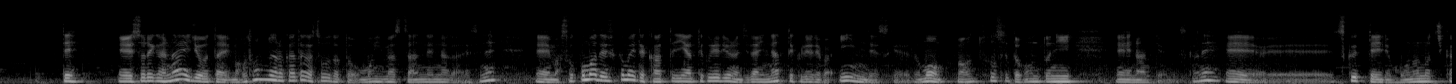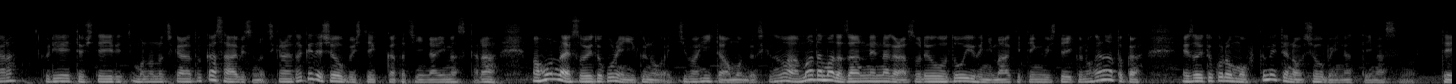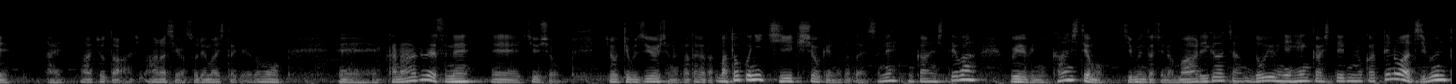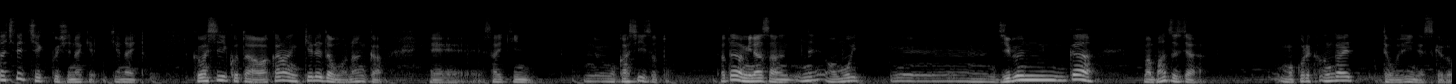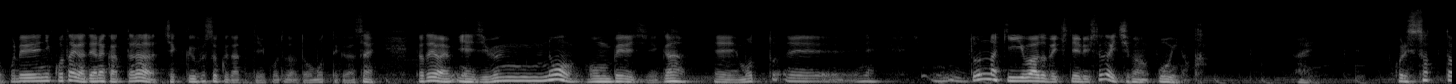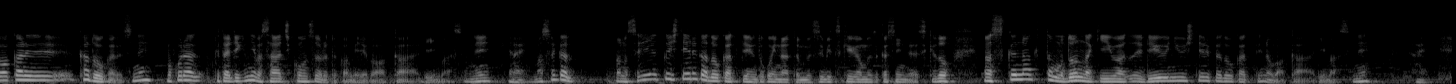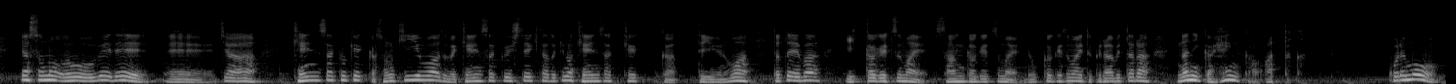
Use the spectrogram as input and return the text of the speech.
で、えー、それがない状態、まあ、ほとんどの方がそうだと思います。残念ながらですね、えー、まあ、そこまで含めて勝手にやってくれるような時代になってくれればいいんですけれども、まあ、そうすると本当に何、えー、て言うんですかね、えー、作っているものの力クリエイトしているものの力とかサービスの力だけで勝負していく形になりますから、まあ、本来そういうところに行くのが一番いいとは思うんですけど、まあ、まだまだ残念ながらそれをどういうふうにマーケティングしていくのかなとか、えー、そういうところも含めての勝負になっていますので、はい。まあ、ちょっと話がそれましたけれども、えー、必ずですね、えー、中小、小規模事業者の方々、まあ、特に地域証券の方ですね、に関しては、ウェブに関しても自分たちの周りがちゃんどういうふうに変化しているのかっていうのは自分たちでチェックしなきゃいけないと。詳しいことは分からんけれども、なんか、えー、最近おかしいぞと。例えば皆さんね、思い、自分が、まあ、まずじゃあ、もうこれ考えってほしいんですけど、これに答えが出なかったらチェック不足だっていうことだと思ってください。例えば、え自分のホームページが、えー、もっと、えー、ね、どんなキーワードで来ている人が一番多いのか。はい、これ、さっと分かるかどうかですね。まあ、これは具体的に言えばサーチコンソールとかを見れば分かりますね。はいまあ、それがあの制約しているかどうかっていうところになると結びつけが難しいんですけど、まあ、少なくともどんなキーワードで流入しているかどうかっていうのは分かりますね。じゃあその上で、えー、じゃあ検索結果そのキーワードで検索してきた時の検索結果っていうのは例えば1ヶ月前3ヶ月前6ヶ月前と比べたら何か変化はあったか。これも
